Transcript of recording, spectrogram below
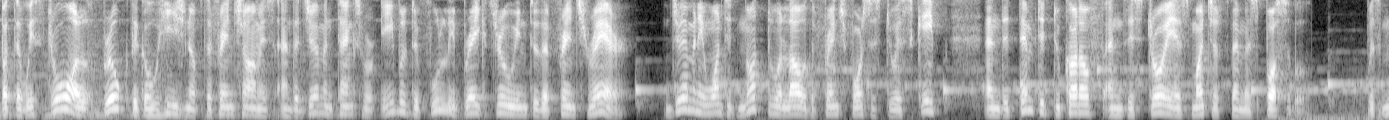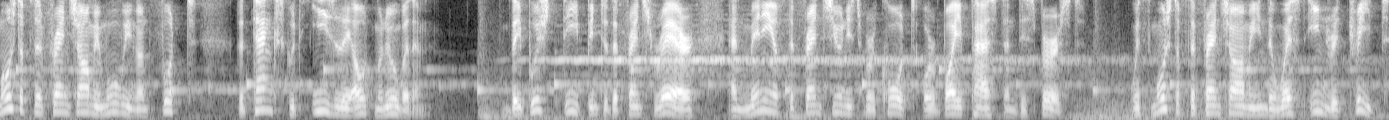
but the withdrawal broke the cohesion of the French armies and the German tanks were able to fully break through into the French rear. Germany wanted not to allow the French forces to escape and attempted to cut off and destroy as much of them as possible. With most of the French army moving on foot, the tanks could easily outmaneuver them. They pushed deep into the French rear and many of the French units were caught or bypassed and dispersed. With most of the French army in the west in retreat,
